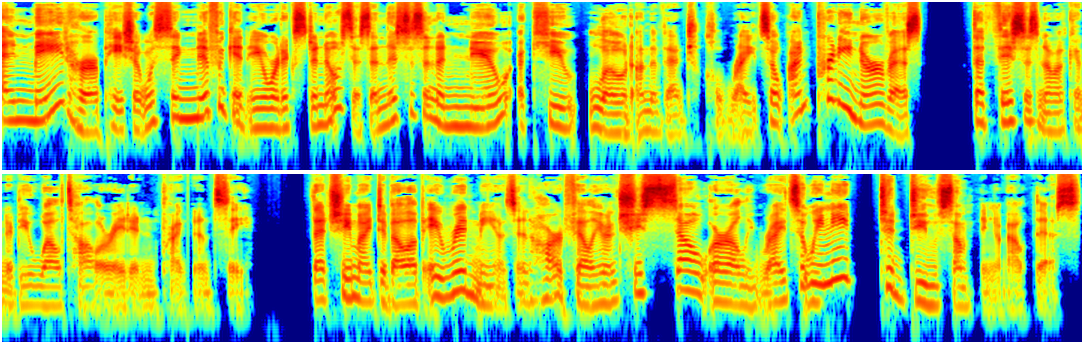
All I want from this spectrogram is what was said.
and made her a patient with significant aortic stenosis. And this isn't a new acute load on the ventricle, right? So I'm pretty nervous that this is not going to be well tolerated in pregnancy, that she might develop arrhythmias and heart failure. And she's so early, right? So we need to do something about this.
